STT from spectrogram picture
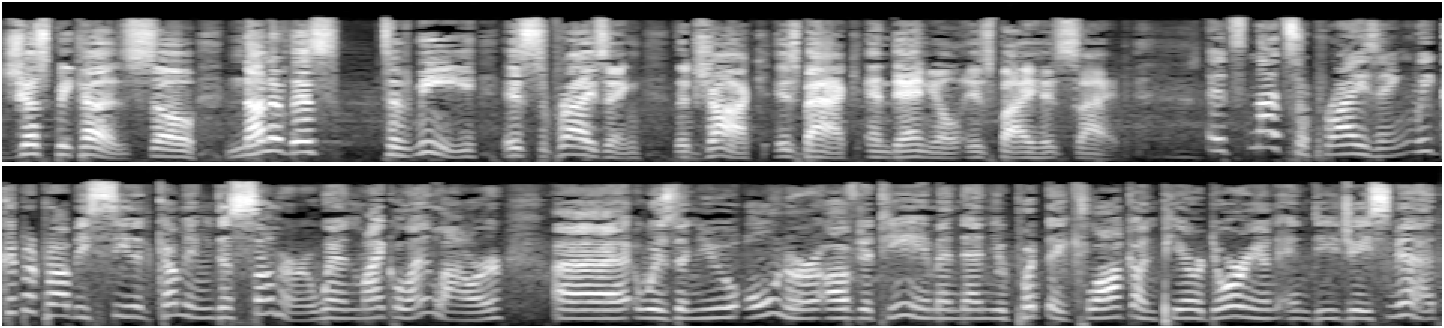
Just because. So none of this to me is surprising that Jacques is back and Daniel is by his side. It's not surprising. We could have probably seen it coming this summer when Michael Andlauer uh, was the new owner of the team, and then you put a clock on Pierre Dorion and DJ Smith,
